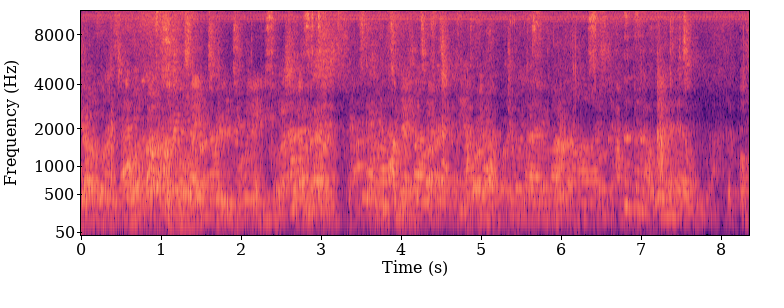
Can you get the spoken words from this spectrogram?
yeah. Yeah,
